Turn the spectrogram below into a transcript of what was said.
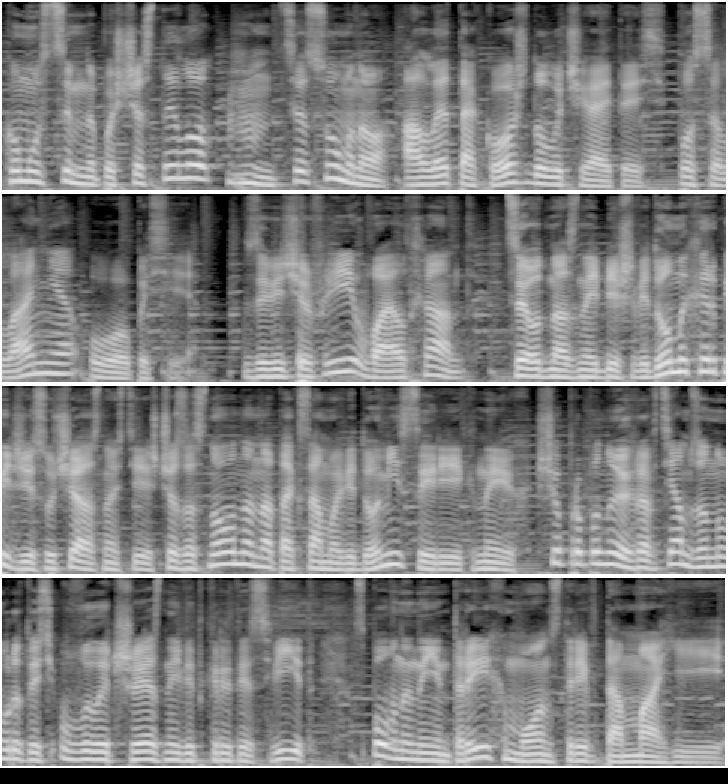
Кому з цим не пощастило, це сумно, але також долучайтесь. Посилання у описі. The Witcher Free Wild Hunt. Це одна з найбільш відомих RPG сучасності, що заснована на так само відомій серії книг, що пропонує гравцям зануритись у величезний відкритий світ, сповнений інтриг, монстрів та магії.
